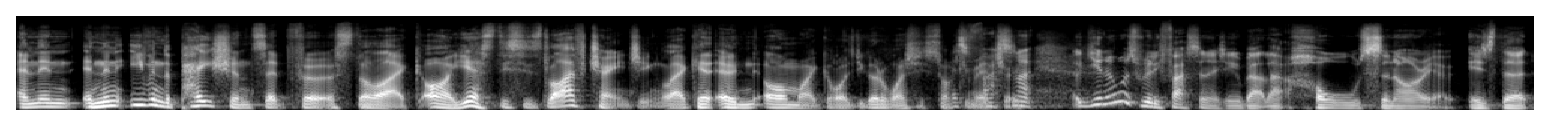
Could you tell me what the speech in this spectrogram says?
and then and then even the patients at first are like, "Oh yes, this is life changing." Like, and, and oh my god, you got to watch this documentary. You know what's really fascinating about that whole scenario is that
